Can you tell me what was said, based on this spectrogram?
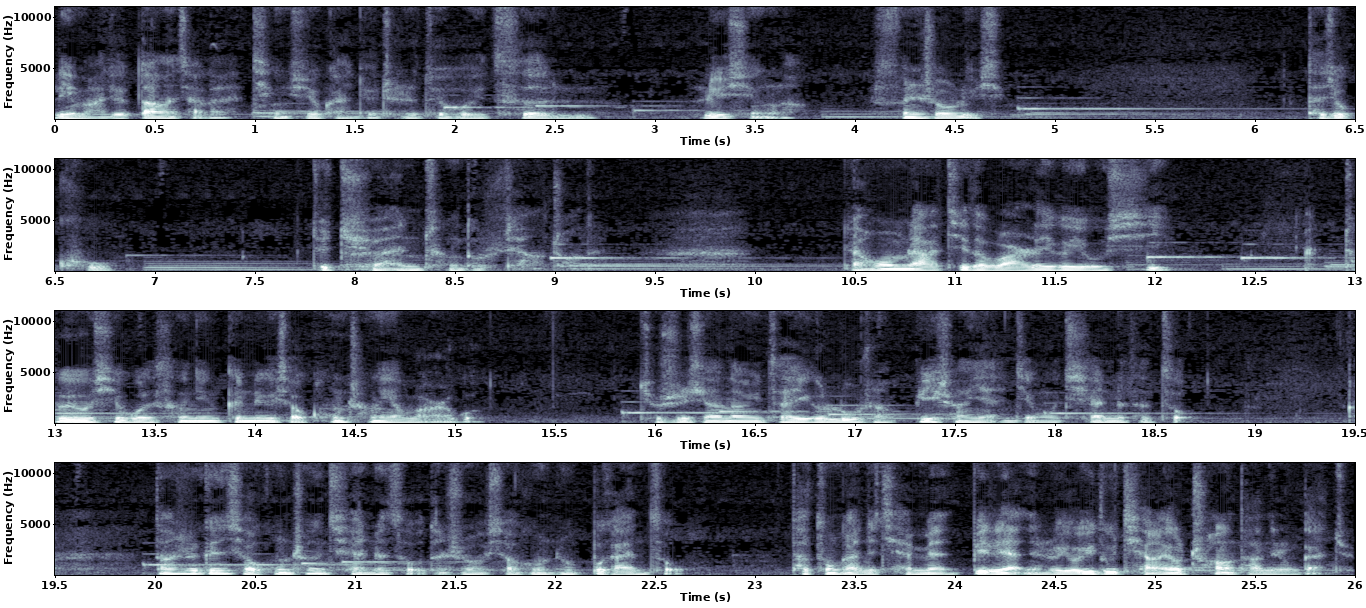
立马就荡下来，情绪感觉这是最后一次旅行了，分手旅行，他就哭，就全程都是这样状。然后我们俩记得玩了一个游戏，这个游戏我曾经跟这个小空乘也玩过，就是相当于在一个路上闭上眼睛，我牵着他走。当时跟小空乘牵着走的时候，小空乘不敢走，他总感觉前面闭着眼睛时候有一堵墙要撞他那种感觉。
